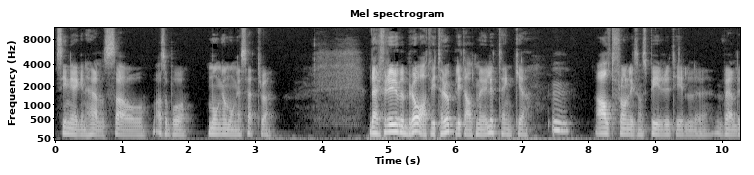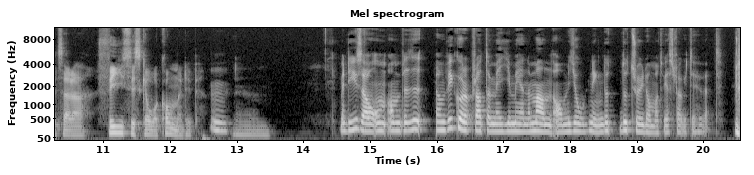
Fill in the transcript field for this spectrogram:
sin egen hälsa och alltså på många, många sätt tror jag. Därför är det väl bra att vi tar upp lite allt möjligt tänker jag. Mm, Allt från liksom spirr till eh, väldigt så här fysiska åkommor typ. mm. Ehm, Men det är ju så om, om, vi, om vi går och pratar med gemene man om jordning då, då tror ju de att vi har slagit i huvudet.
